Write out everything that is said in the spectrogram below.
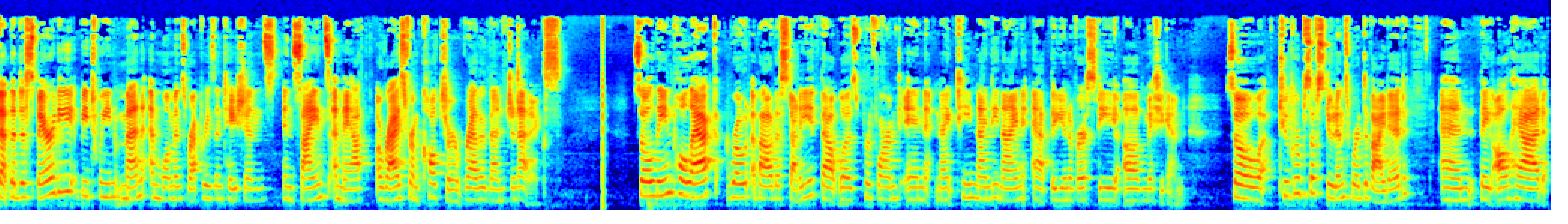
that the disparity between men and women's representations in science and math arise from culture rather than genetics. So, Aline Pollack wrote about a study that was performed in 1999 at the University of Michigan. So, two groups of students were divided, and they all had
